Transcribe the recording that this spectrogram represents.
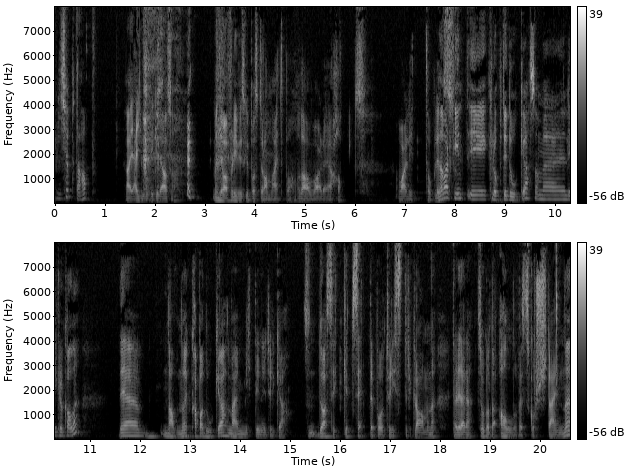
Vi kjøpte hatt. Ja, jeg gjorde ikke det, altså. Men det var fordi vi skulle på stranda etterpå, og da var det hatt var litt topplig. Det har vært fint i Kloptidokia, som jeg liker å kalle det. Det navnet Kappadokia, som er midt inne i Tyrkia. Så du har sikkert sett det på turistreklamene. Det er de der såkalte alveskorsteinene,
